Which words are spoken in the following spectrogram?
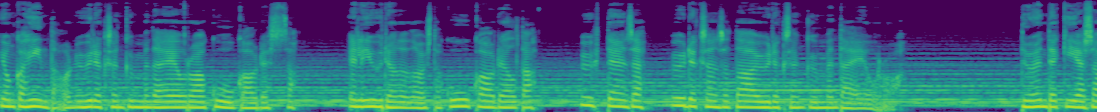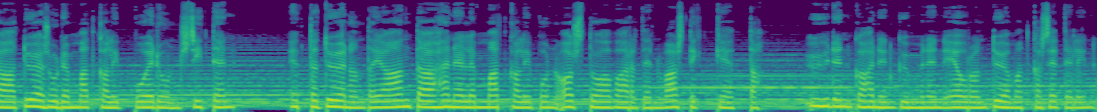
jonka hinta on 90 euroa kuukaudessa, eli 11 kuukaudelta yhteensä 990 euroa. Työntekijä saa työsuuden matkalippuedun siten, että työnantaja antaa hänelle matkalipun ostoa varten vastikkeetta yhden 20 euron työmatkasetelin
